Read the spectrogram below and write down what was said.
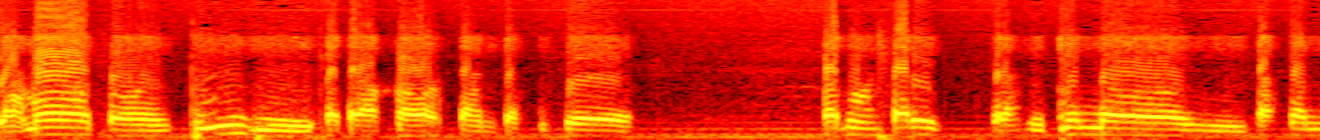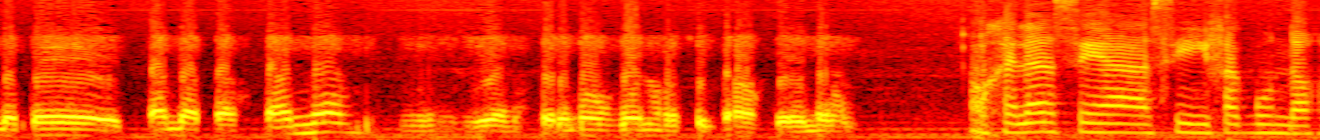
la moto en sí y se ha trabajado bastante. Así que vamos a estar transmitiendo y pasándote tanda tras tanda y, bueno, esperemos buenos resultados. Ojalá sea así, Facundo.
